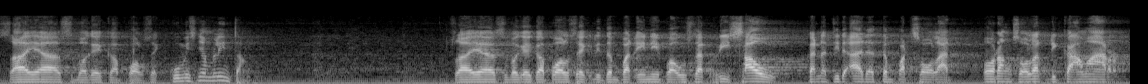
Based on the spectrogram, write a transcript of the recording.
Saya sebagai Kapolsek, kumisnya melintang. Saya sebagai Kapolsek di tempat ini Pak Ustadz risau karena tidak ada tempat sholat. Orang sholat di kamar.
